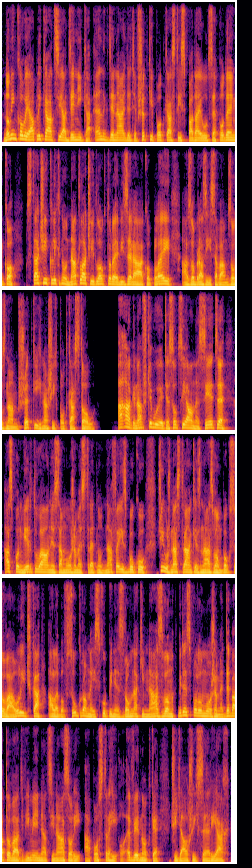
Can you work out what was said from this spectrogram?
Novinkové je aplikácia Denníka N, kde nájdete všetky podcasty spadajúce pod Enko. Stačí kliknúť na tlačidlo, ktoré vyzerá ako play a zobrazí sa vám zoznam všetkých našich podcastov. A ak navštevujete sociálne siete, aspoň virtuálne sa môžeme stretnúť na Facebooku, či už na stránke s názvom Boxová ulička, alebo v súkromnej skupine s rovnakým názvom, kde spolu môžeme debatovať, vymieňať si názory a postrehy o F1 či ďalších sériách.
